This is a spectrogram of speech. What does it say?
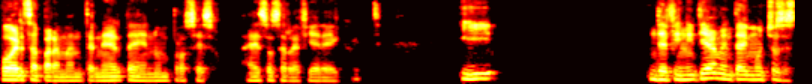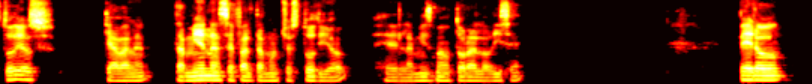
fuerza para mantenerte en un proceso. A eso se refiere Grit. Y definitivamente hay muchos estudios que avalan también hace falta mucho estudio, eh, la misma autora lo dice, pero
